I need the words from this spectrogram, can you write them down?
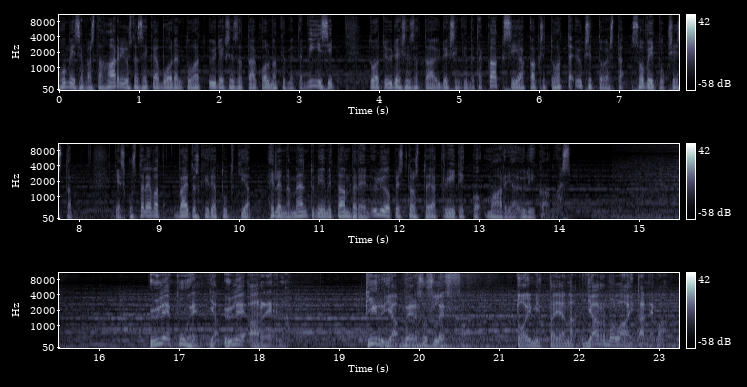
humisevasta harjusta sekä vuoden 1935, 1992 ja 2011 sovituksista keskustelevat väitöskirjatutkija Helena Mäntyniemi Tampereen yliopistosta ja kriitikko Maaria Ylikangas. Yle Puhe ja Yle Areena. Kirja versus leffa. Toimittajana Jarmo Laitaneva.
